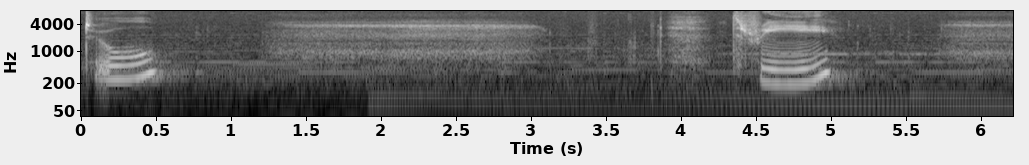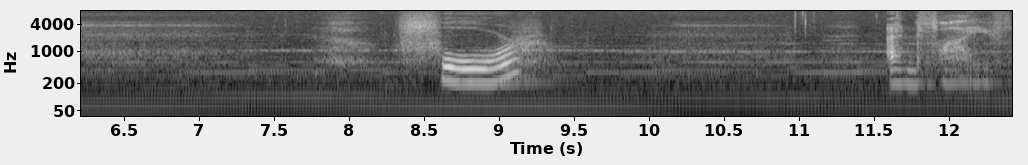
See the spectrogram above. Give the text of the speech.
two, three, four, and five.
